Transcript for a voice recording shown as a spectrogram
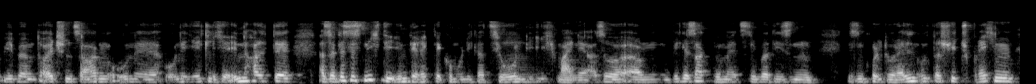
wie beim Deutschen sagen, ohne, ohne jegliche Inhalte. Also das ist nicht die indirekte Kommunikation, die ich meine. Also ähm, wie gesagt, wenn wir jetzt über diesen, diesen kulturellen Unterschied sprechen,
